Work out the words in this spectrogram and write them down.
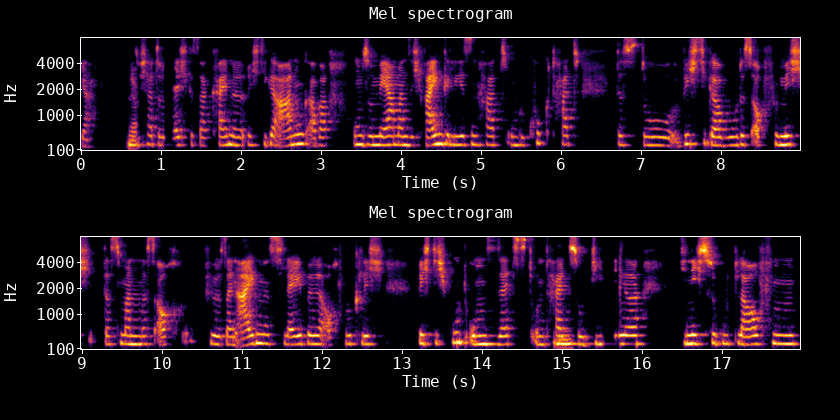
ja. ja. Also ich hatte ehrlich gesagt keine richtige Ahnung, aber umso mehr man sich reingelesen hat und geguckt hat, desto wichtiger wurde es auch für mich, dass man das auch für sein eigenes Label auch wirklich richtig gut umsetzt und halt mhm. so die Dinge, die nicht so gut laufen,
